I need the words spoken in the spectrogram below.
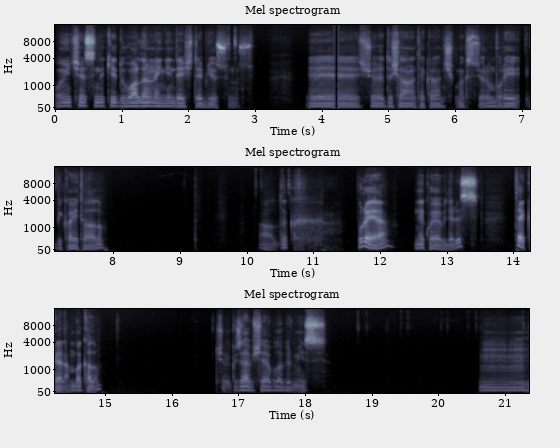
Oyun içerisindeki duvarların rengini değiştirebiliyorsunuz. Ee, şöyle dış alana tekrardan çıkmak istiyorum. Burayı bir kayıt alalım. Aldık. Buraya ne koyabiliriz? Tekrardan bakalım. Şöyle güzel bir şey bulabilir miyiz? Hmm,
